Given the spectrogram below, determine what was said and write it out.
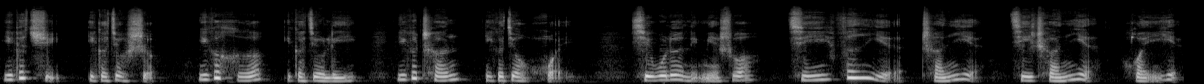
一个取，一个就舍；一个合，一个就离；一个成，一个就毁。《齐物论》里面说：“其分也，成也；其成也，毁也。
